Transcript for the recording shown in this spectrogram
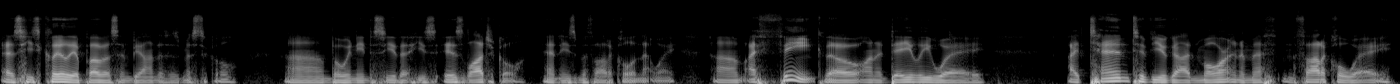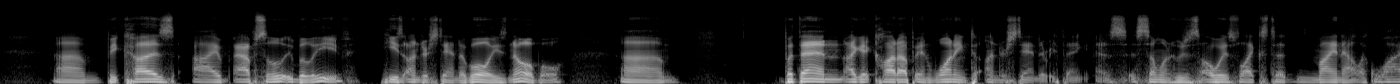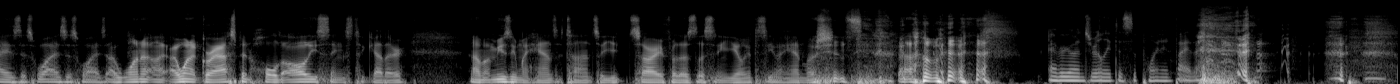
as He's clearly above us and beyond us as mystical. Um, but we need to see that he's is logical and he's methodical in that way. Um, I think, though, on a daily way, I tend to view God more in a meth- methodical way um, because I absolutely believe he's understandable, he's knowable. Um, but then I get caught up in wanting to understand everything as, as someone who just always likes to mine out like why is this why is this why is I want to I, I want to grasp and hold all these things together um, I'm using my hands a ton, so you, sorry for those listening. You don't get to see my hand motions. um, Everyone's really disappointed by that.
